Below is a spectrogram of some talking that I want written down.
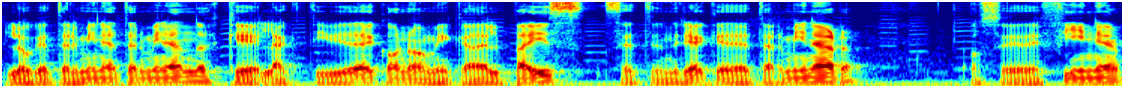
lo que termina terminando es que la actividad económica del país se tendría que determinar o se define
